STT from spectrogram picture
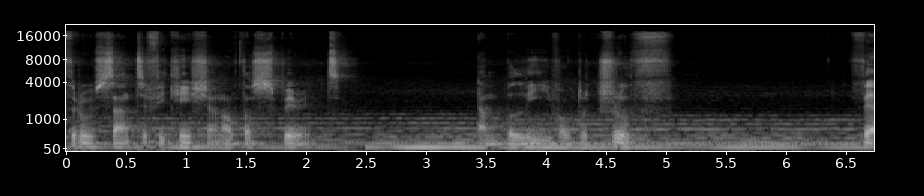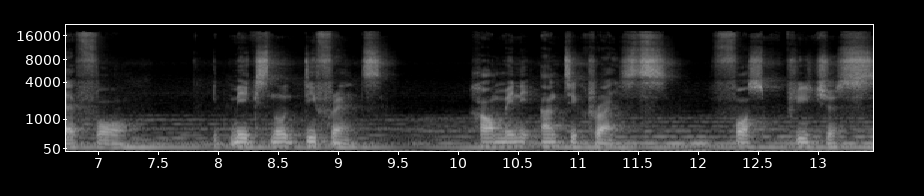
through sanctification of the Spirit and belief of the truth. Therefore, it makes no difference how many antichrists, false preachers,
